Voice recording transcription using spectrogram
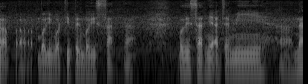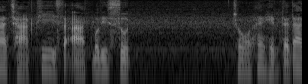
กับบริบทที่เป็นบริษัทนะ บริษัทนี้อาจจะมีหน้าฉากที่สะอาดบริสุทธิ์ โชว์ให้เห็นแต่ด้าน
